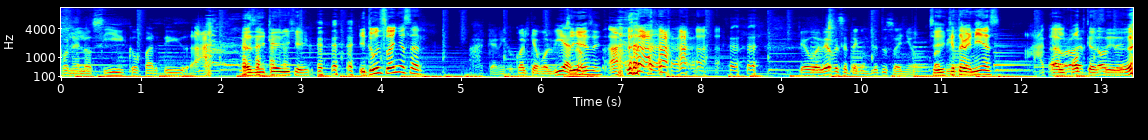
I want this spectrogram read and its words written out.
con el hocico partido. Ah, Así que dije, ¿y tuve un sueño, Sar? ah, canijo, ¿cuál que volvía, Sí, no? ese. Ah, que volvía, pues se te cumplió tu sueño. Sí, papi, que te venías. Ah, al cabrón, podcast, ¿dónde? ¿Dónde?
